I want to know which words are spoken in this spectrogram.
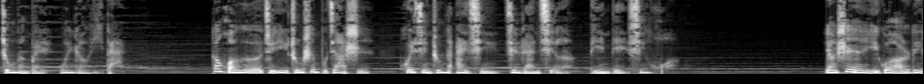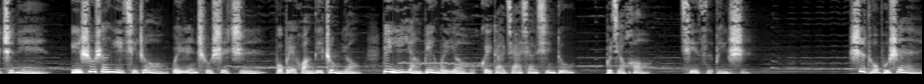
终能被温柔以待。当黄娥决意终身不嫁时，灰烬中的爱情竟燃起了点点星火。杨慎已过而立之年。因书生意气重，为人处事直，不被皇帝重用，便以养病为由回到家乡新都。不久后，妻子病逝。仕途不顺，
